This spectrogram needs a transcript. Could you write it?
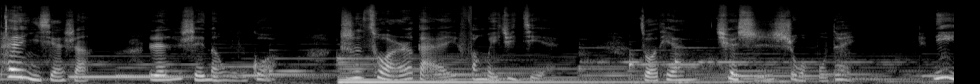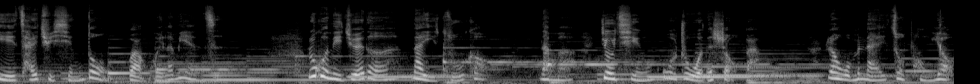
佩恩先生，人谁能无过？知错而改，方为俊杰。昨天确实是我不对，你已采取行动挽回了面子。如果你觉得那已足够，那么就请握住我的手吧，让我们来做朋友。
